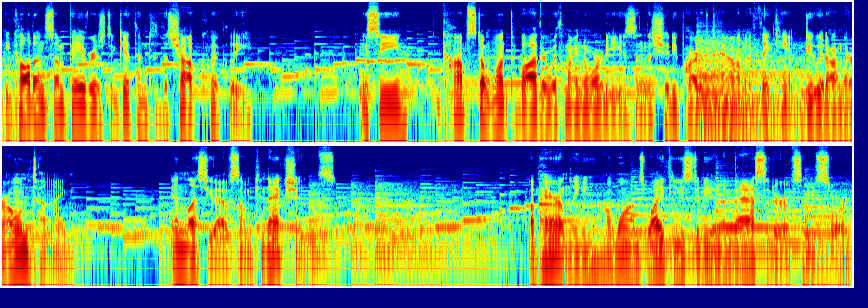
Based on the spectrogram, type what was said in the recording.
He called in some favors to get them to the shop quickly. You see, cops don't want to bother with minorities in the shitty part of town if they can't do it on their own time. Unless you have some connections. Apparently, Awan's wife used to be an ambassador of some sort.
